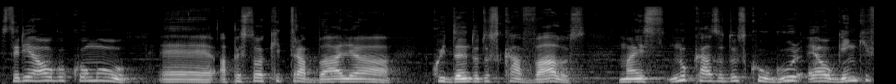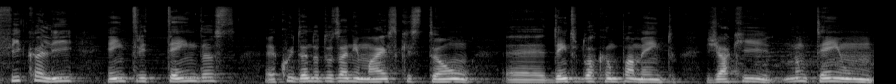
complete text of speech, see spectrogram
Seria algo como é, a pessoa que trabalha cuidando dos cavalos, mas no caso dos Kulgur é alguém que fica ali entre tendas, é, cuidando dos animais que estão é, dentro do acampamento, já que não tem um,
